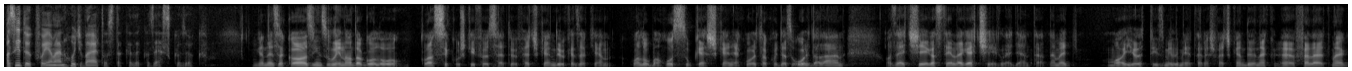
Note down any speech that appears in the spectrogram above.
Az idők folyamán hogy változtak ezek az eszközök? Igen, ezek az inzulin adagoló klasszikus kifőzhető fecskendők, ezek ilyen valóban hosszú keskenyek voltak, hogy az oldalán az egység az tényleg egység legyen, tehát nem egy mai 5-10 mm-es fecskendőnek felelt meg.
